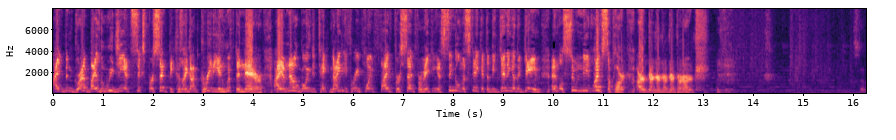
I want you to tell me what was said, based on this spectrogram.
I've been grabbed by Luigi at 6% because I got greedy and whiffed a nair. I am now going to take 93.5% for making a single mistake at the beginning of the game and will soon need life support. Arg, arg, arg, arg, arg, arg. So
